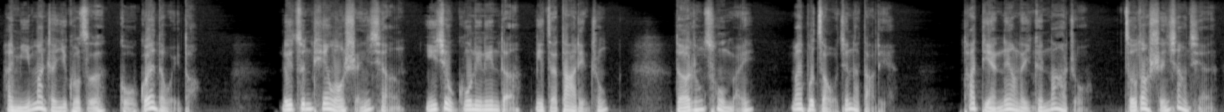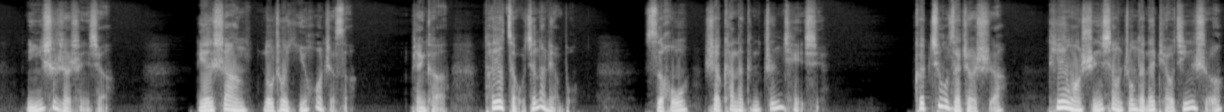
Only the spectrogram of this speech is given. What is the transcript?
还弥漫着一股子古怪的味道。那尊天王神像依旧孤零零地立在大殿中。德荣蹙眉，迈步走进了大殿。他点亮了一根蜡烛，走到神像前，凝视着神像，脸上露出疑惑之色。片刻，他又走近了两步，似乎是要看得更真切一些。可就在这时啊，天王神像中的那条金蛇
